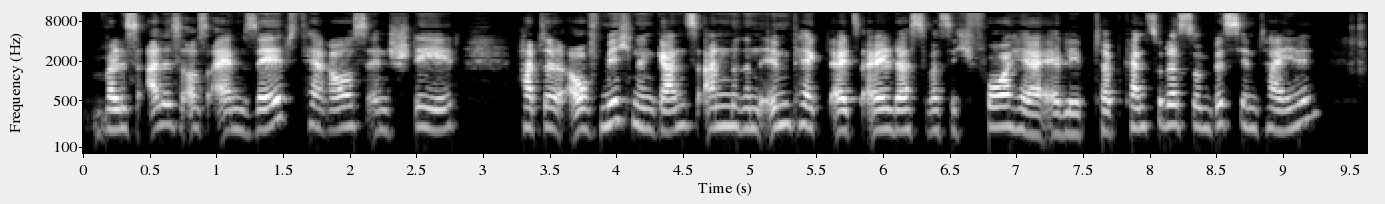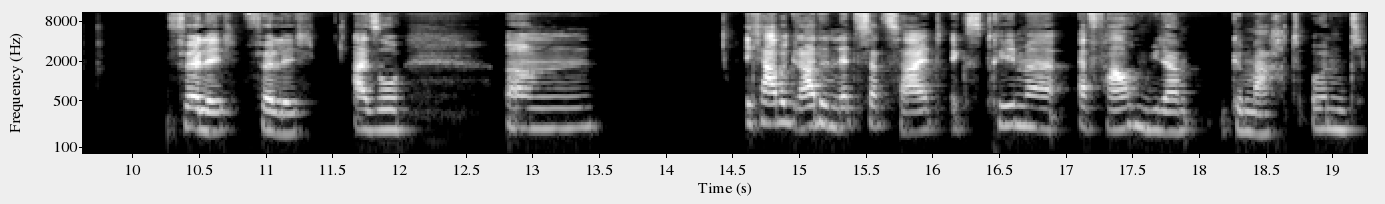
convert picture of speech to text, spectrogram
weil es alles aus einem selbst heraus entsteht, hatte auf mich einen ganz anderen Impact als all das, was ich vorher erlebt habe. Kannst du das so ein bisschen teilen? Völlig, völlig. Also ähm, ich habe gerade in letzter Zeit extreme Erfahrungen wieder gemacht und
